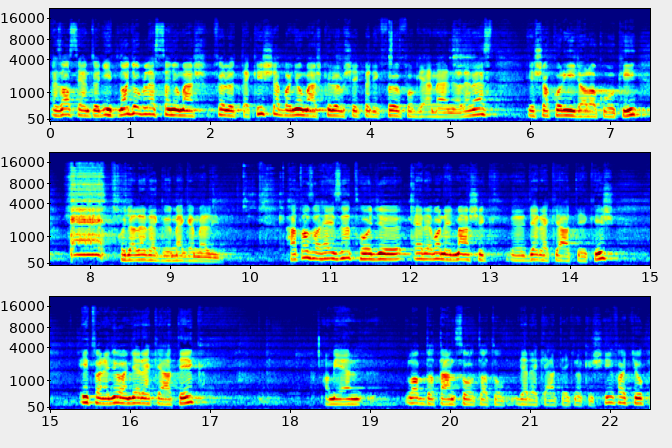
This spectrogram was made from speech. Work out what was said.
Ez azt jelenti, hogy itt nagyobb lesz a nyomás, fölötte kisebb, a nyomás különbség pedig föl fogja emelni a lemezt, és akkor így alakul ki, hogy a levegő megemeli. Hát az a helyzet, hogy erre van egy másik gyerekjáték is. Itt van egy olyan gyerekjáték, amilyen labdatáncoltató gyerekjátéknak is hívhatjuk.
